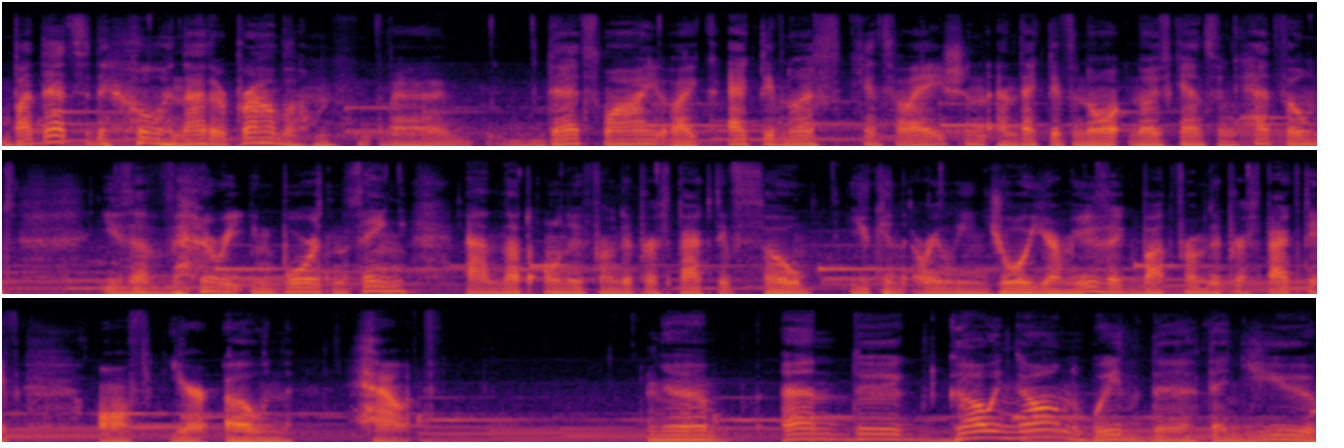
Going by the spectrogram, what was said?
But that's the whole another problem. Uh, that's why like active noise cancellation and active no noise cancelling headphones is a very important thing and not only from the perspective so you can really enjoy your music but from the perspective of your own health. Uh, and uh, going on with the, the new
